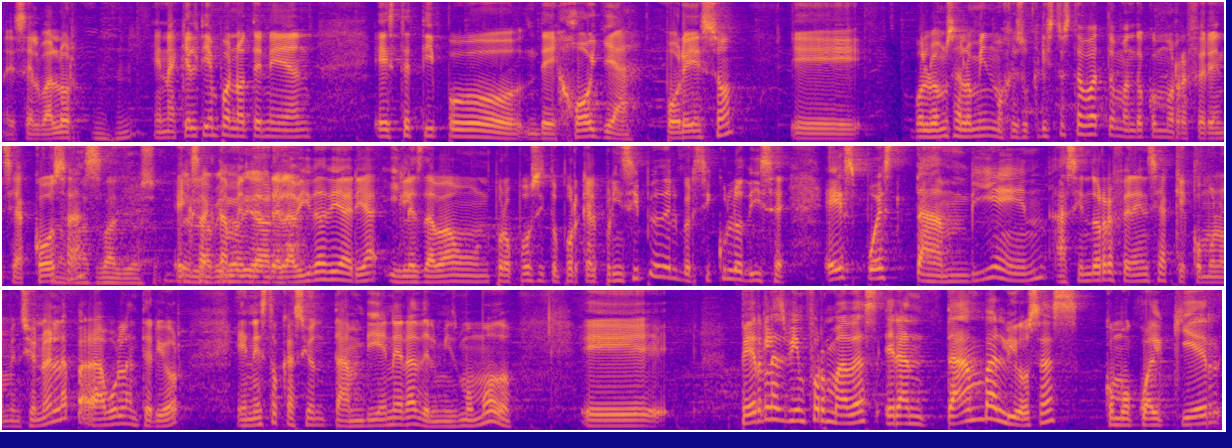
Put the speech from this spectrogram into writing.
es el valor. En aquel tiempo no tenían este tipo de joya. Por eso, eh, volvemos a lo mismo. Jesucristo estaba tomando como referencia Lo cosas. más valioso. De la vida Exactamente, de la vida diaria y les daba un propósito, porque al principio del versículo dice, es pues también haciendo referencia a que como lo mencionó en la parábola anterior, en esta ocasión también era del mismo modo. Eh, perlas bien formadas eran tan valiosas como cualquier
